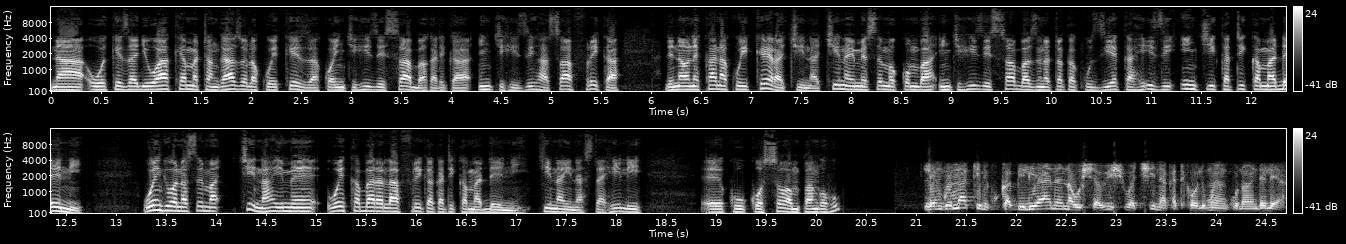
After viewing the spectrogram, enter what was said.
na uwekezaji wake ama tangazo la kuwekeza kwa nchi hizi saba katika nchi hizi hasa Afrika linaonekana kuikera China. China imesema kwamba nchi hizi saba zinataka kuziweka hizi nchi katika madeni. Wengi wanasema China imeweka bara la Afrika katika madeni. China inastahili eh, kukosoa mpango huu. Lengo lake ni kukabiliana na ushawishi wa China katika ulimwengu unaoendelea,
